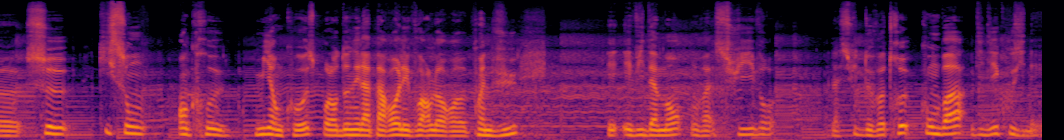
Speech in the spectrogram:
euh, ceux qui sont en creux mis en cause pour leur donner la parole et voir leur point de vue. Et évidemment, on va suivre la suite de votre combat, Didier Cousinet.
